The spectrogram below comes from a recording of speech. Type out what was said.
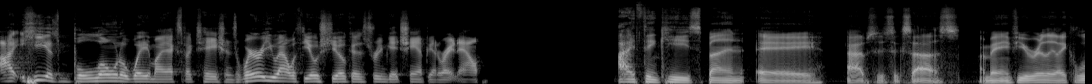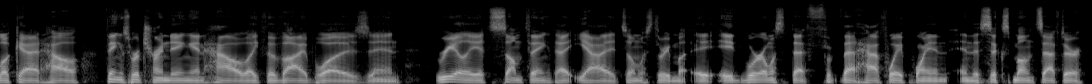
I he has blown away my expectations. Where are you at with Yoshioka as Dreamgate champion right now? I think he's been a absolute success. I mean, if you really like look at how things were trending and how like the vibe was, and really, it's something that yeah, it's almost three months. It, it, we're almost at that that halfway point in, in the six months after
